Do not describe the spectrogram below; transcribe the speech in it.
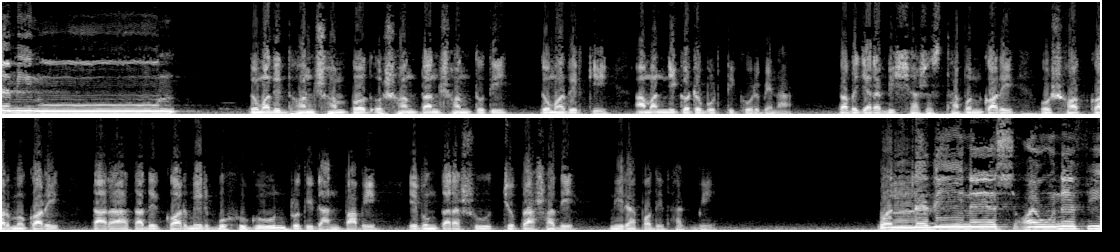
آمنون তোমাদের ধন সম্পদ ও সন্তান সন্ততি তোমাদেরকে আমার নিকটবর্তী করবে না তবে যারা বিশ্বাস স্থাপন করে ও সৎকর্ম করে তারা তাদের কর্মের বহু গুণ প্রতিদান পাবে এবং তারা সুউচ্চ প্রাসাদে নিরাপদে থাকবে والذين يسعون في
